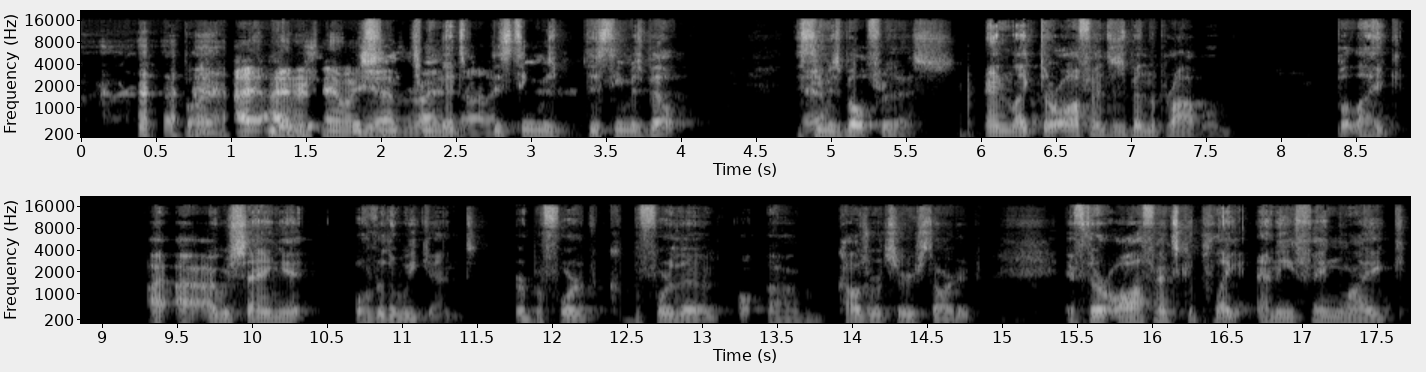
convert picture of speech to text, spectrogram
but I, I understand what you have right This team is this team is built. This yeah. team is built for this, and like their offense has been the problem. But like I, I was saying it over the weekend or before before the um, College World Series started. If their offense could play anything like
